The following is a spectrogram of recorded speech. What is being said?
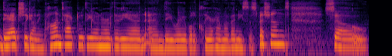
they actually got in contact with the owner of the van and they were able to clear him of any suspicions. So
